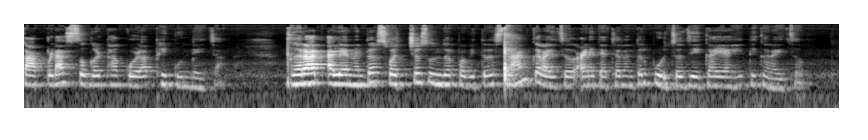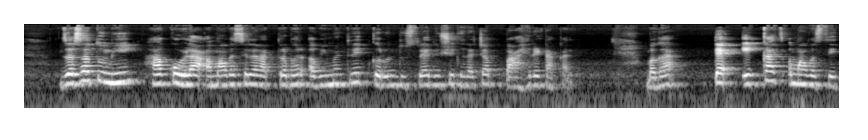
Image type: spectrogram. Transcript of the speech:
कापडा सगट हा कोळा फेकून द्यायचा. घरात आल्यानंतर स्वच्छ सुंदर पवित्र स्नान करायचं आणि त्याच्यानंतर पुढचं जे काही आहे ते करायचं. जसं तुम्ही हा कोहळा अमावस्येला रात्रभर अभिमंत्रित करून दुसऱ्या दिवशी घराच्या बाहेर टाकाल. बघा त्या एकाच अमावस्येत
